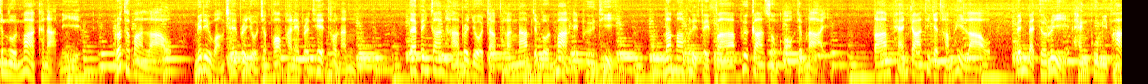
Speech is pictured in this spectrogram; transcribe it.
จำนวนมากขนาดนี้ รัฐบาลลาว ไม่ได้หวังใช้ประโยชน์เฉพาะภายในประเทศเท่านั้น แต่เป็นการหาประโยชน์จากพลังน้ำจำนวนมากในพื้นที่นำมาผลิตไฟฟ้าเพื่อการส่งออกจำหน่าย ตามแผนการที่จะทำให้ลาว เป็นแบตเตอรี่แห่งภูมิภาค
